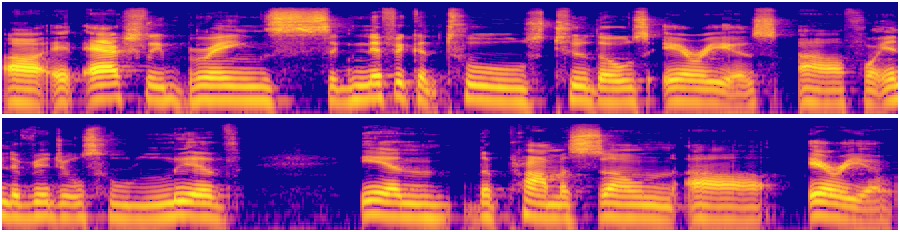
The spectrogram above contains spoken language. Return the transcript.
Uh, it actually brings significant tools to those areas uh, for individuals who live in the promise zone uh, area.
